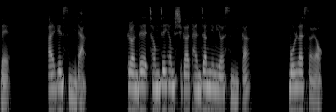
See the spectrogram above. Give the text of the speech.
네. 알겠습니다. 그런데 정재형 씨가 단장님이었습니까? 몰랐어요.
